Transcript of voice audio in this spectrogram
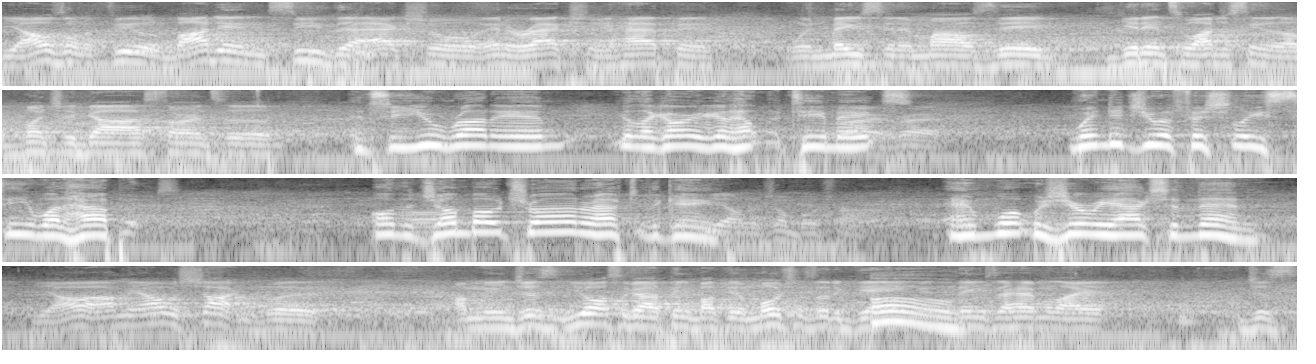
Yeah, I was on the field, but I didn't see the actual interaction happen when Mason and Myles did get into. I just seen a bunch of guys starting to. And so you run in. You're like, all right, I gotta help my teammates. Right, right. When did you officially see what happened? On the um, jumbotron or after the game? Yeah, on the jumbotron. And what was your reaction then? Yeah, I, I mean, I was shocked, but I mean, just you also got to think about the emotions of the game Oh. and things that happen, like just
